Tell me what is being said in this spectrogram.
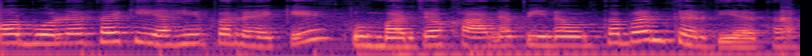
और बोला था कि यहीं पर रह के तुम मर जाओ, खाना पीना उनका बंद कर दिया था।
